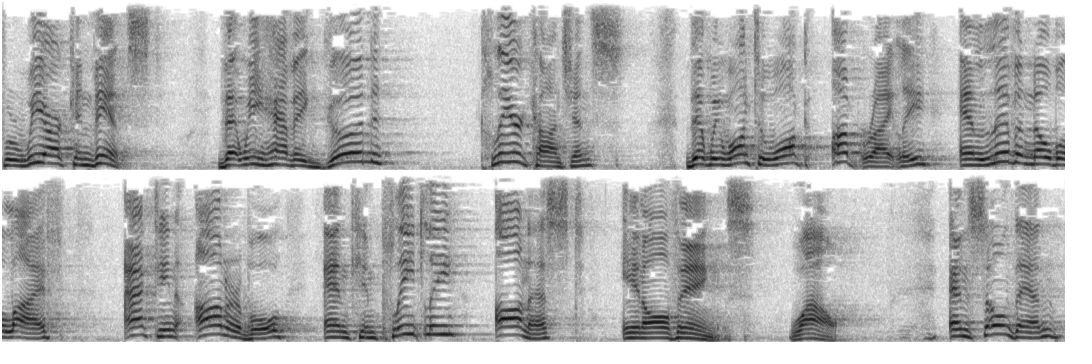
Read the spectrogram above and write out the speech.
for we are convinced that we have a good, clear conscience, that we want to walk uprightly and live a noble life, acting honorable and completely honest in all things. Wow. And so then,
